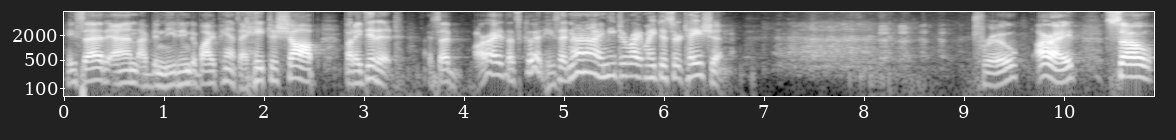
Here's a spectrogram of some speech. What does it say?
He said, and I've been needing to buy pants. I hate to shop, but I did it. I said, all right, that's good. He said, no, no, I need to write my dissertation. True. All right. So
